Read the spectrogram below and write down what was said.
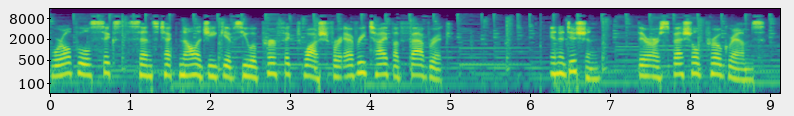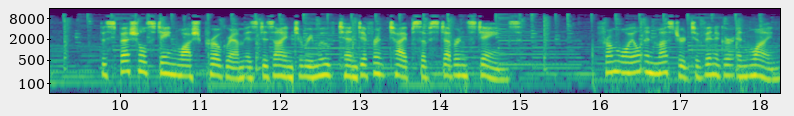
Whirlpool's Sixth Sense technology gives you a perfect wash for every type of fabric. In addition, there are special programs. The Special Stain Wash program is designed to remove 10 different types of stubborn stains. From oil and mustard to vinegar and wine,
